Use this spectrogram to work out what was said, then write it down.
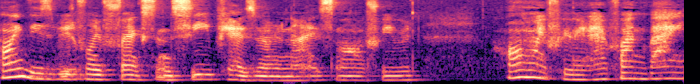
I like these beautiful effects and is very nice. My favorite. All my favorite. Have fun. Bye.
